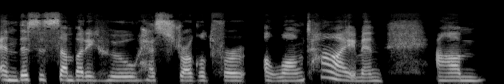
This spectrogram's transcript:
and this is somebody who has struggled for a long time and um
